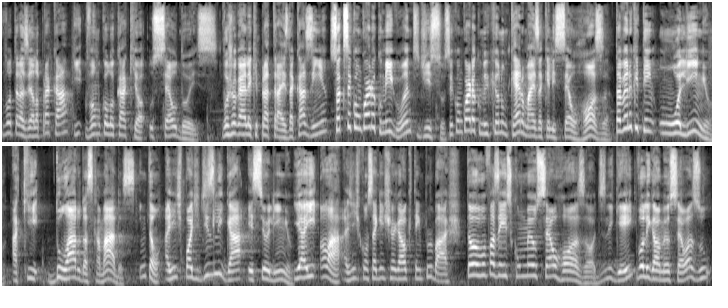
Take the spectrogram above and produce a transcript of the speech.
vou trazer ela pra cá e vamos colocar aqui, ó, o céu 2. Vou jogar ele aqui pra trás da casinha. Só que você concorda comigo, antes disso, você concorda comigo que eu não quero mais aquele céu rosa? Tá vendo que tem um olhinho aqui do lado das camadas? Então, a gente pode desligar esse olhinho e aí, ó lá, a gente consegue enxergar o que tem por baixo. Então eu vou fazer isso com o meu céu rosa, ó. Desliguei, vou ligar o meu céu azul,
